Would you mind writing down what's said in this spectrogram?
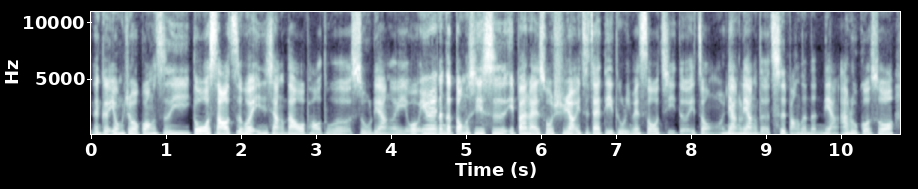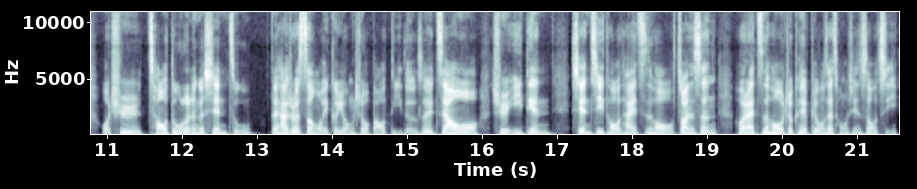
那个永久光之翼多少只会影响到我跑图的数量而已。我因为那个东西是一般来说需要一直在地图里面收集的一种亮亮的翅膀的能量啊，如果说我去超度了那个先祖。对他就会送我一个永久保底的，所以只要我去伊甸献祭投胎之后，转身回来之后，我就可以不用再重新收集。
